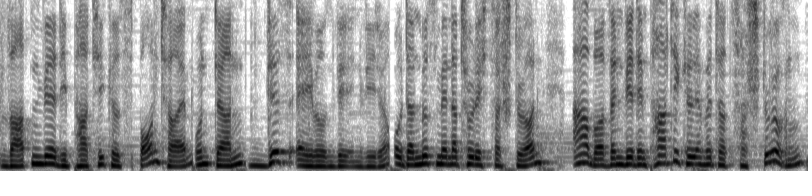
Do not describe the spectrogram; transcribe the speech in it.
warten wir die Particle Spawn Time und dann disablen wir ihn wieder. Und dann müssen wir natürlich zerstören, aber wenn wir den Partikel-Emitter zerstören,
